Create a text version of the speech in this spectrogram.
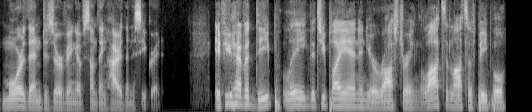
more than deserving of something higher than a C grade. If you have a deep league that you play in and you're rostering lots and lots of people,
